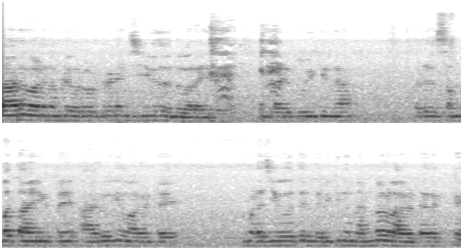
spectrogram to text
ദാനമാണ് നമ്മുടെ ഓരോരുത്തരുടെയും ജീവിതം എന്ന് പറയുന്നത്. നമ്മൾ അനുഭവിക്കുന്ന അത് സമ്പത്താകട്ടെ ആരോഗ്യമാകട്ടെ നമ്മുടെ ജീവിതത്തിൽ ലഭിക്കുന്ന നന്മകളാകട്ടെ അതൊക്കെ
